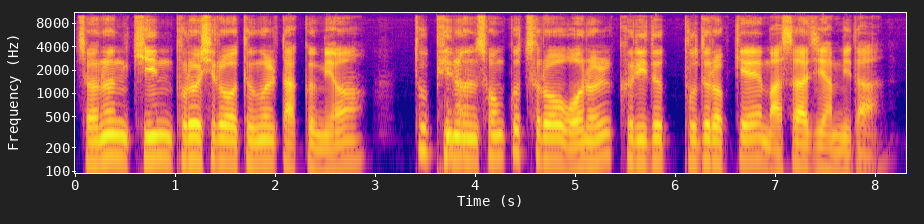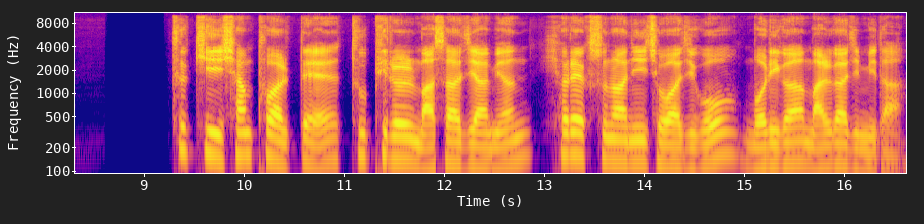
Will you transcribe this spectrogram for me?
저는 긴 브러쉬로 등을 닦으며 두피는 손끝으로 원을 그리듯 부드럽게 마사지합니다. 특히 샴푸할 때 두피를 마사지하면 혈액순환이 좋아지고 머리가 맑아집니다.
